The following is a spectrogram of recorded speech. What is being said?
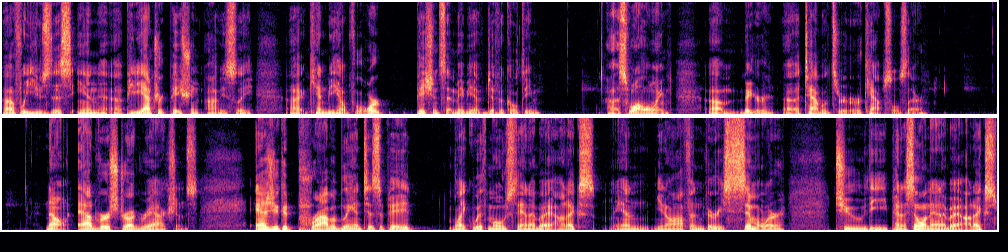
uh, if we use this in a pediatric patient, obviously uh, can be helpful, or patients that maybe have difficulty uh, swallowing um, bigger uh, tablets or, or capsules there. Now, adverse drug reactions. As you could probably anticipate, like with most antibiotics, and you know often very similar to the penicillin antibiotics,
